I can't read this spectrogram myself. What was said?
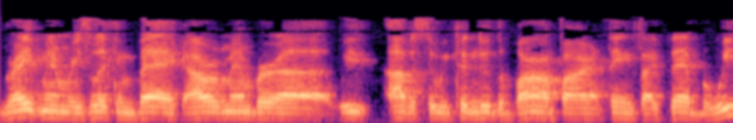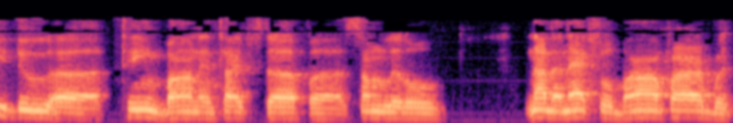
great memories looking back. I remember uh, we obviously we couldn't do the bonfire and things like that, but we do uh, team bonding type stuff. Uh, some little, not an actual bonfire, but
